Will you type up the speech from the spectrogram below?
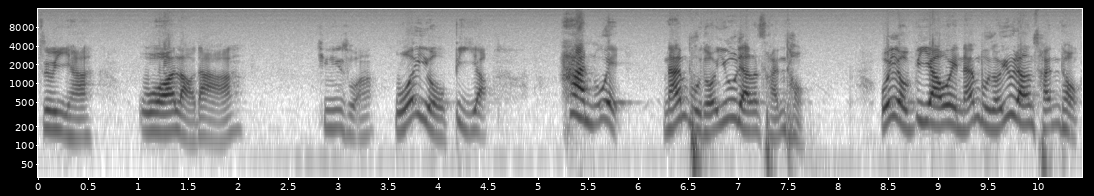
注意哈，我老大啊，听清楚啊，我有必要捍卫南普陀优良的传统，我有必要为南普陀优良传统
